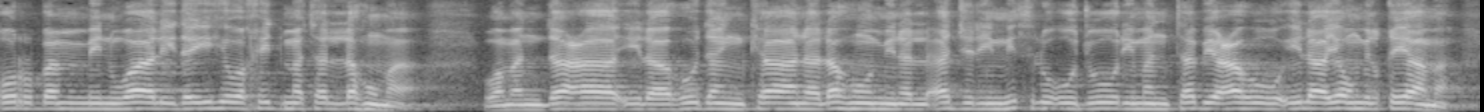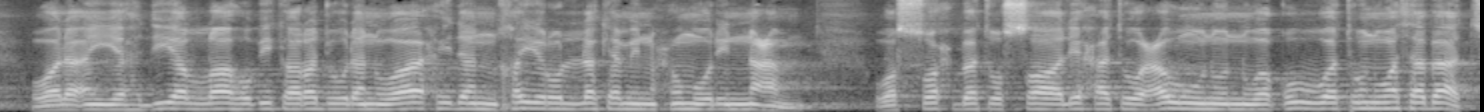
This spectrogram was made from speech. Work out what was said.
قربا من والديه وخدمة لهما. ومن دعا إلى هدى كان له من الأجر مثل أجور من تبعه إلى يوم القيامة. ولأن يهدي الله بك رجلا واحدا خير لك من حمر النعم. والصحبة الصالحة عون وقوة وثبات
